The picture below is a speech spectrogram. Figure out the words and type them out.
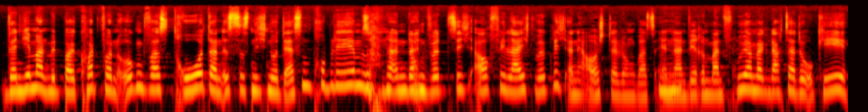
wenn jemand mit Boykott von irgendwas droht, dann ist es nicht nur dessen Problem, sondern dann wird sich auch vielleicht wirklich an der Ausstellung was mhm. ändern. Während man früher mal gedacht hatte, okay,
